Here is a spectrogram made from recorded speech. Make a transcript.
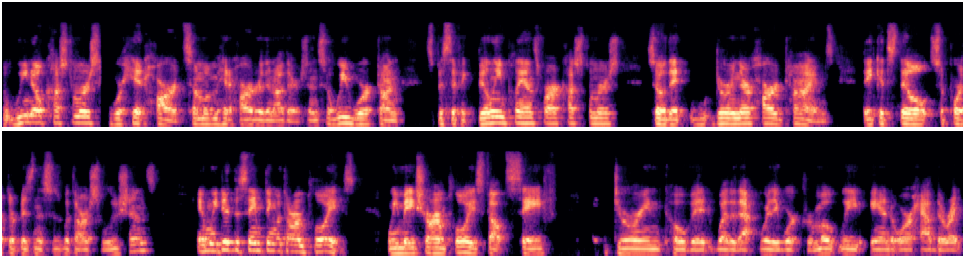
we know customers were hit hard. Some of them hit harder than others. And so we worked on specific billing plans for our customers so that during their hard times, they could still support their businesses with our solutions. And we did the same thing with our employees. We made sure our employees felt safe during COVID, whether that where they worked remotely and or had the right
